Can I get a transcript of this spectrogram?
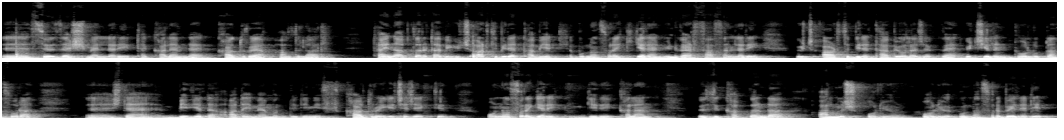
e, sözleşmeleri tek kalemle kadroya aldılar. Tayin hakları tabi 3 artı 1'e tabiyetle. Bundan sonraki gelen üniversite hastaneleri 3 artı 1'e tabi olacak ve 3 yılın dolduktan sonra e, işte bir yılda aday memur dediğimiz kadroya geçecektir. Ondan sonra geri, geri kalan özlük haklarında almış oluyor oluyor bundan sonra böyledir.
